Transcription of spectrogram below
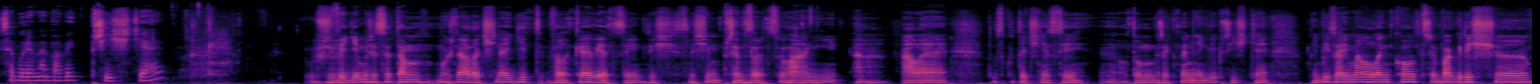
se budeme bavit příště. Už vidím, že se tam možná začínají dít velké věci, když slyším převzorcování, ale to skutečně si o tom řekneme někdy příště. Mě by zajímalo, Lenko, třeba když uh,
